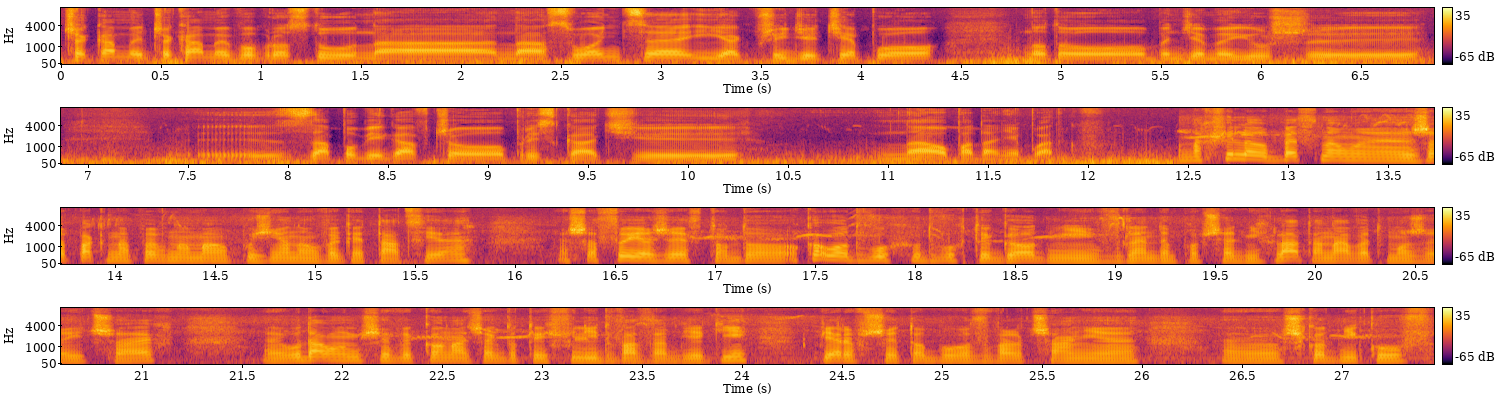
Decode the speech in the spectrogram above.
Czekamy, czekamy po prostu na, na słońce i jak przyjdzie ciepło, no to będziemy już y, y, zapobiegawczo pryskać y, na opadanie płatków. Na chwilę obecną e, rzepak na pewno ma opóźnioną wegetację. Szacuję, że jest to do około dwóch, dwóch tygodni względem poprzednich lat, a nawet może i trzech. E, Udało mi się wykonać jak do tej chwili dwa zabiegi. Pierwszy to było zwalczanie e, szkodników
